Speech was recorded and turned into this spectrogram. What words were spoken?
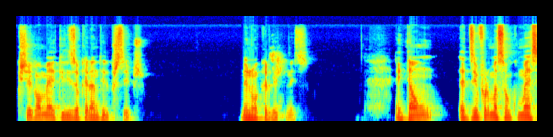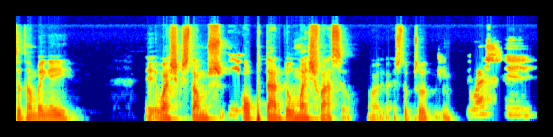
que chega ao médico e diz eu quero antidepressivos Eu não acredito Sim. nisso. Então a desinformação começa também aí. Eu acho que estamos a optar pelo mais fácil. Olha, esta pessoa. Eu acho que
